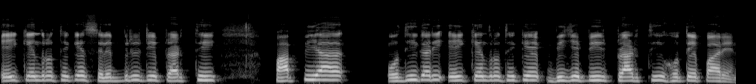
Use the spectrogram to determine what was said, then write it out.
এই কেন্দ্র থেকে সেলিব্রিটি প্রার্থী পাপিয়া অধিকারী এই কেন্দ্র থেকে বিজেপির প্রার্থী হতে পারেন।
